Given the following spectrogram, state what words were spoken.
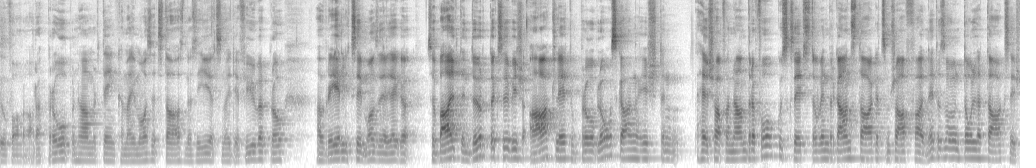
auf einer Probe und habe mir gedacht, ich muss jetzt das noch sein, jetzt noch in die Feuerwehrprobe. Aber ehrlich gesagt muss ich sagen, sobald du dort bist, angelegt und die Probe losgegangen ist, dann hast du auf einen anderen Fokus gesetzt, auch wenn der ganze Tag zum Arbeiten halt nicht so ein toller Tag ist.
